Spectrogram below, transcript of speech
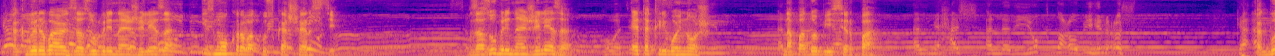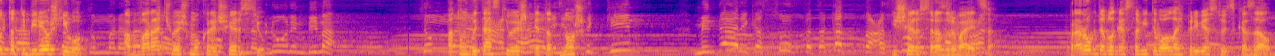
как вырывают зазубренное железо из мокрого куска шерсти. Зазубренное железо – это кривой нож, наподобие серпа. Как будто ты берешь его, обворачиваешь мокрой шерстью, потом вытаскиваешь этот нож, и шерсть разрывается. Пророк, да благословит его Аллах приветствует, сказал,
